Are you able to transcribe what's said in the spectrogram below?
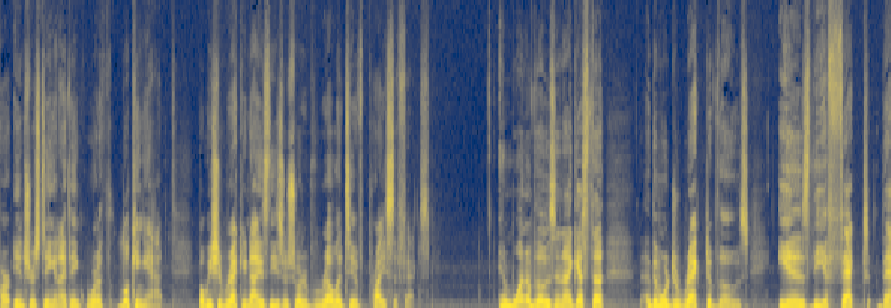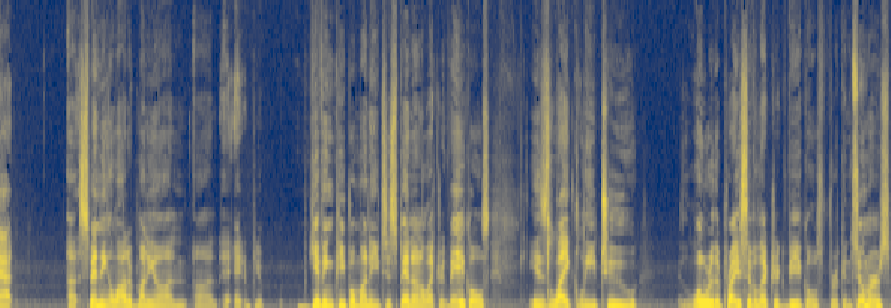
are interesting and I think worth looking at but we should recognize these are sort of relative price effects. And one of those, and I guess the the more direct of those, is the effect that uh, spending a lot of money on uh, giving people money to spend on electric vehicles is likely to lower the price of electric vehicles for consumers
